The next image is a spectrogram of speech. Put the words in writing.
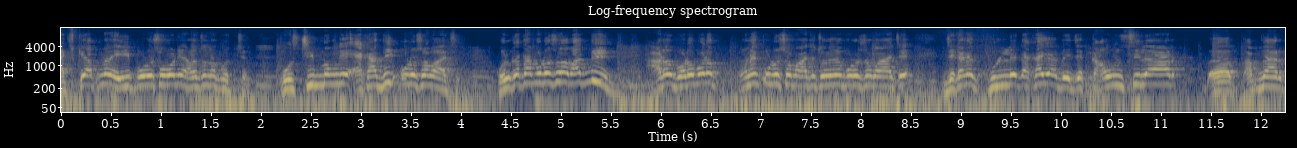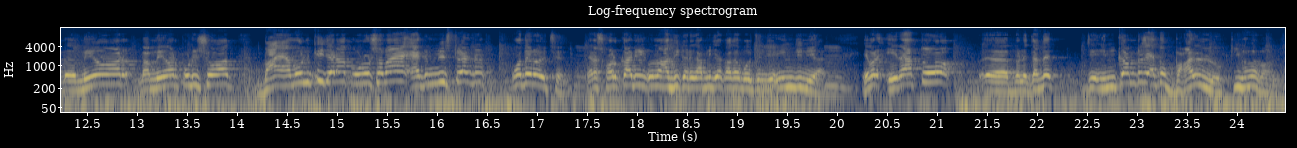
আজকে আপনারা এই পৌরসভা নিয়ে আলোচনা করছেন। পশ্চিমবঙ্গে একাধিক পৌরসভা আছে। কলকাতা পৌরসভা বাদ দিন। আরও বড় বড় অনেক পৌরসভা আছে ছোটো ছোটো পৌরসভা আছে যেখানে খুললে দেখা যাবে যে কাউন্সিলর আপনার মেয়র বা মেয়র পরিষদ বা এমনকি যারা পৌরসভায় অ্যাডমিনিস্ট্রেটর পদে রয়েছেন যারা সরকারি কোনো আধিকারিক আপনি যে কথা বলছেন যে ইঞ্জিনিয়ার এবার এরা তো মানে তাদের যে ইনকামটা যে এত বাড়লো কীভাবে বাড়লো?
